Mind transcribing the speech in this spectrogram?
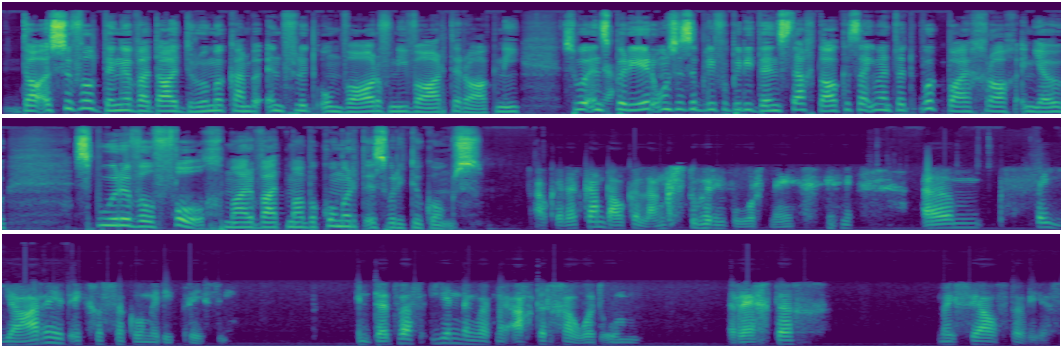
daar is soveel dinge wat daai drome kan beïnvloed om waar of nie waar te raak nie. So inspireer ja. ons asseblief op hierdie Dinsdag. Dalk is daar iemand wat ook baie graag in jou spore wil volg, maar wat maar bekommerd is oor die toekoms. OK, dit kan dalk 'n lang storie word, nê. Ehm um, vir jare het ek gesukkel met depressie. En dit was een ding wat my agtergehou het om regtig myself te wees.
